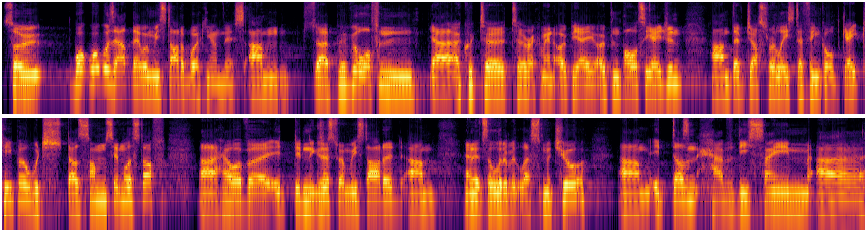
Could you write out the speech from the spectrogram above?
so what, what, was out there when we started working on this? Um, people often uh, are quick to, to, recommend OPA, Open Policy Agent. Um, they've just released a thing called Gatekeeper, which does some similar stuff. Uh, however, it didn't exist when we started, um, and it's a little bit less mature. Um, it doesn't have the same uh,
